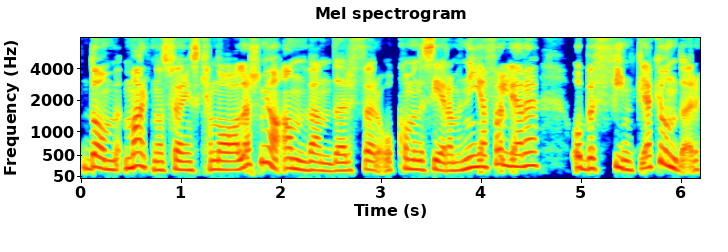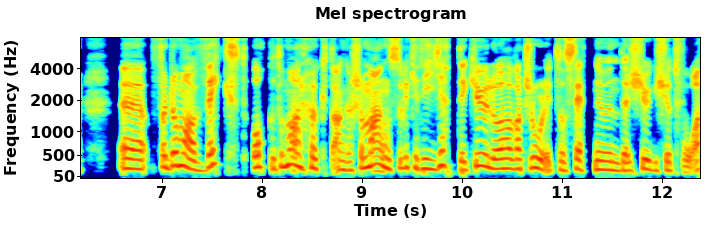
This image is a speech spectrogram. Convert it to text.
de marknadsföringskanaler som jag använder för att kommunicera med nya följare och befintliga kunder. Eh, för de har växt och de har högt engagemang, så vilket är jättekul och har varit roligt att se nu under 2022.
